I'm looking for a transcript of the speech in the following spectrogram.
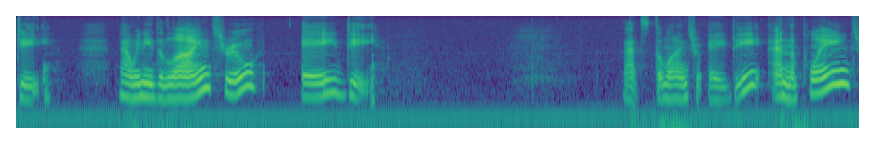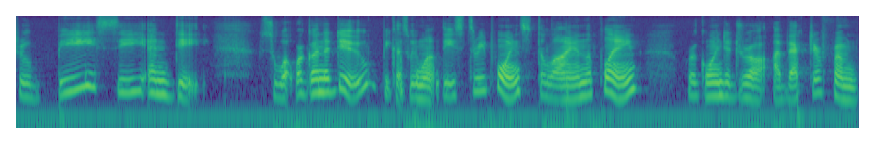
D. Now we need the line through AD. That's the line through AD, and the plane through B, C, and D. So what we're going to do, because we want these three points to lie on the plane, we're going to draw a vector from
